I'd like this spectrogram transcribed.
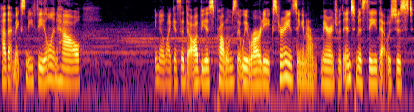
how that makes me feel, and how, you know, like I said, the obvious problems that we were already experiencing in our marriage with intimacy that was just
